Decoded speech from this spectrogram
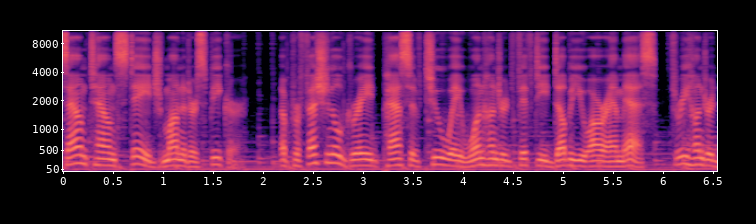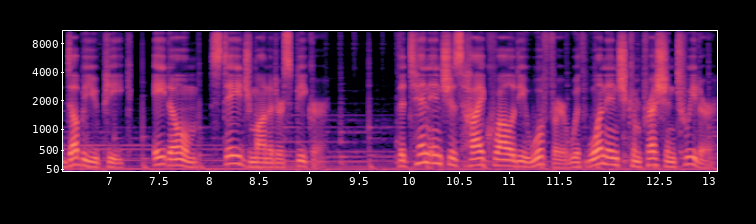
Soundtown Stage Monitor Speaker. A professional-grade passive two-way 150 WRMS, 300W peak, 8 ohm, stage monitor speaker. The 10 inches high-quality woofer with 1-inch compression tweeter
